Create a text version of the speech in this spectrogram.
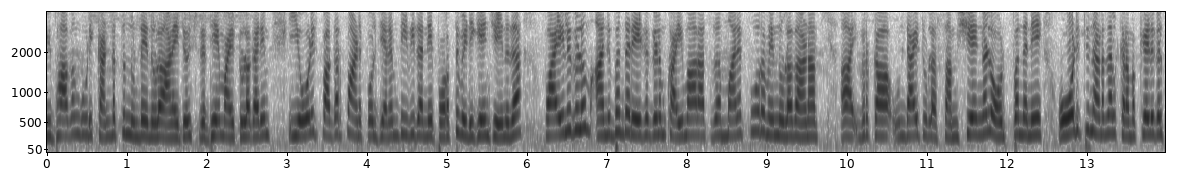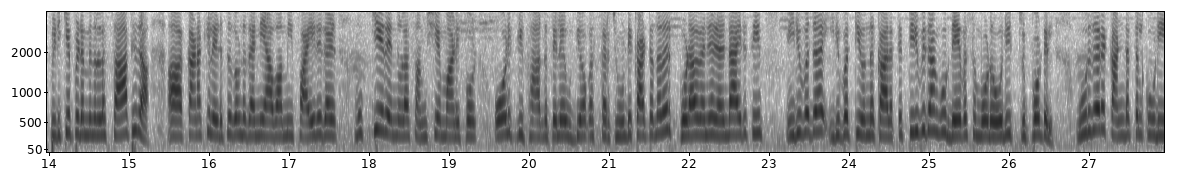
വിഭാഗം കൂടി കണ്ടെത്തുന്നുണ്ട് എന്നുള്ളതാണ് ഏറ്റവും ശ്രദ്ധേയമായിട്ടുള്ള കാര്യം. ഈ ഓഡിറ്റ് പകർപ്പാണ് ഇപ്പോൾ ജനം ടി വി തന്നെ പുറത്തുവിടുകയും ചെയ്യുന്നത്. ഫയലുകളും അനുബന്ധ രേഖകളും കൈമാറാത്തത് മനഃപൂർവം എന്നുള്ളതാണ് ഇവർക്ക് ഉണ്ടായിട്ടുള്ള സംശയങ്ങൾ. ഒപ്പം തന്നെ ഓഡിറ്റ് നടന്നാൽ ക്രമക്കേടുകൾ പിടിക്കപ്പെടുമെന്നുള്ള സാധ്യത കണക്കിലെടുത്തുകൊണ്ട് തന്നെയാവാം ഈ ഫയലുകൾ മുക്കിയത് എന്നുള്ള സംശയമാണ് ഇപ്പോൾ ഓഡിറ്റ് വിഭാഗത്തിലെ ഉദ്യോഗസ്ഥർ ചൂണ്ടിക്കാട്ടുന്നത്. കൂടാതെ തന്നെ രണ്ടായിരത്തി ഇരുപത് ഇരുപത്തിയൊന്ന് കാലത്തെ തിരുവിതാംകൂർ ദേവസ്വം ബോർഡ് ഓഡിറ്റ് റിപ്പോർട്ടിൽ ഗുരുതര കണ്ടെത്തൽ കൂടി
